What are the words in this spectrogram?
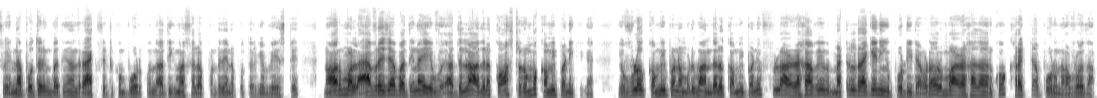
ஸோ என்ன பொறுத்த வரைக்கும் பார்த்தீங்கன்னா அந்த ரேக் செட்டுக்கும் போர்டுக்கும் வந்து அதிகமாக செலவு பண்ணுறது என்னை பொறுத்த வரைக்கும் வேஸ்ட்டு நார்மல் ஆவரேஜாக பார்த்தீங்கன்னா எவ் அதெல்லாம் அதெல்லாம் காஸ்ட் ரொம்ப கம்மி பண்ணிக்கோங்க. எவ்வளோ கம்மி பண்ண முடியுமோ அந்தளவுக்கு கம்மி பண்ணி ஃபுல்லாக அழகாகவே மெட்டல் ரேக்கே நீங்கள் போட்டிட்டா கூட ரொம்ப அழகாக தான் இருக்கும். கரெக்டாக போடணும். அவ்வளோதான்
